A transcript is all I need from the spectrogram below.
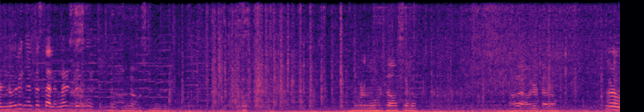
കണ്ണൂർ ഇങ്ങനത്തെ സ്ഥലങ്ങൾ റൂം എടുത്ത് അവരിട്ടാലോ ആണോ?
